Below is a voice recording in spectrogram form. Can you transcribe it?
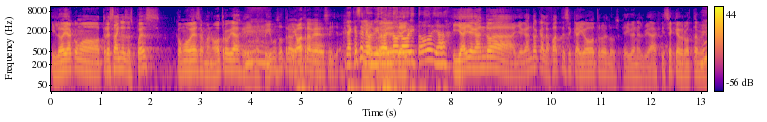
Y luego ya como tres años después, ¿cómo ves, hermano? Otro viaje y nos fuimos otra Y vez. otra vez, sí. ya. Ya que se Y le olvidó el dolor ahí. y todo, ya. Y ya llegando a, llegando a Calafate se cayó otro de los que iba en el viaje y se quebró también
